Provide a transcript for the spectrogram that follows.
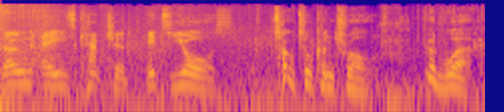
Zone A's captured. It's yours. Total control. Good work.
